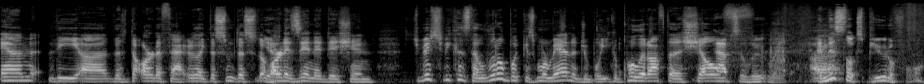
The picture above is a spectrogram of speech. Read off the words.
and the uh, the, the artifact or like the the, the Yeah. artisan edition, just because the little book is more manageable. You can pull it off the shelf. Absolutely. And this looks beautiful.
